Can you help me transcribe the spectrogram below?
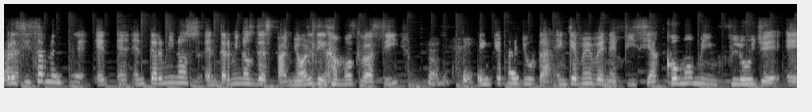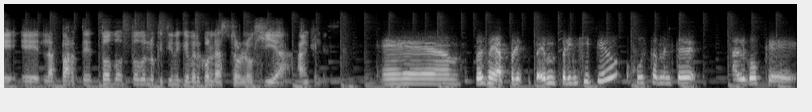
precisamente en, términos, en términos de español, digámoslo así, ¿en qué me ayuda? ¿En qué me beneficia? ¿Cómo me influye eh, eh, la parte, todo, todo lo que tiene que ver con la astrología, Ángeles? Eh, pues mira, en principio, justamente algo que,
